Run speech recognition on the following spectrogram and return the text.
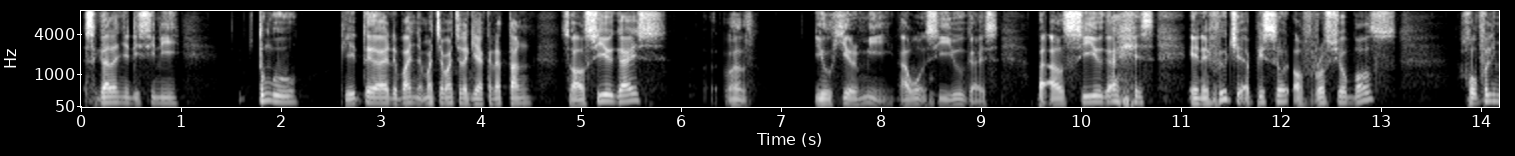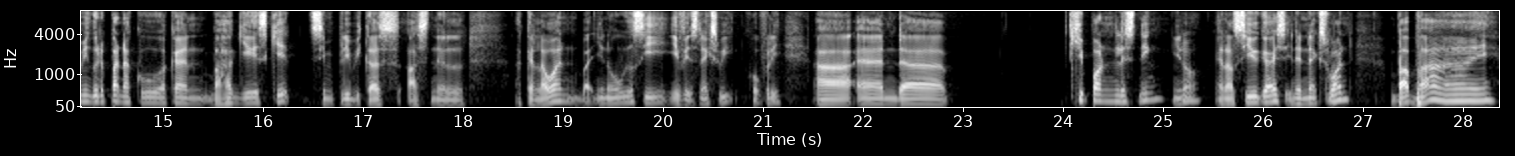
segalanya di sini. Tunggu kita ada banyak macam-macam lagi akan datang. So I'll see you guys. Well you'll hear me. I won't see you guys But I'll see you guys in a future episode of Roast Your Balls. Hopefully minggu depan aku akan bahagia sikit simply because Arsenal akan lawan. But you know, we'll see if it's next week, hopefully. Uh, and uh, keep on listening, you know. And I'll see you guys in the next one. Bye-bye.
